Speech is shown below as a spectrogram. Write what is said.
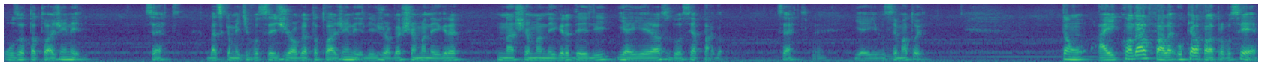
usa a tatuagem nele. Certo? Basicamente você joga a tatuagem nele, joga a chama negra na chama negra dele, e aí as duas se apagam. Certo? Sim. E aí você matou ele. Então, aí quando ela fala, o que ela fala pra você é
